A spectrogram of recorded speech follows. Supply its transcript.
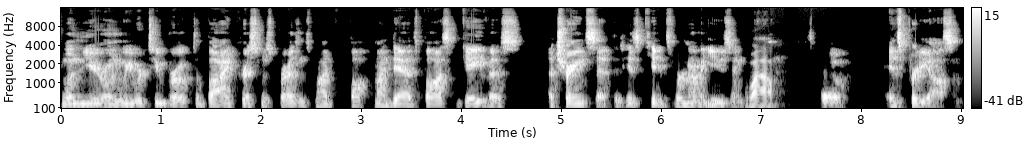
One year when we were too broke to buy Christmas presents, my my dad's boss gave us a train set that his kids were not using. Wow! So it's pretty awesome.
